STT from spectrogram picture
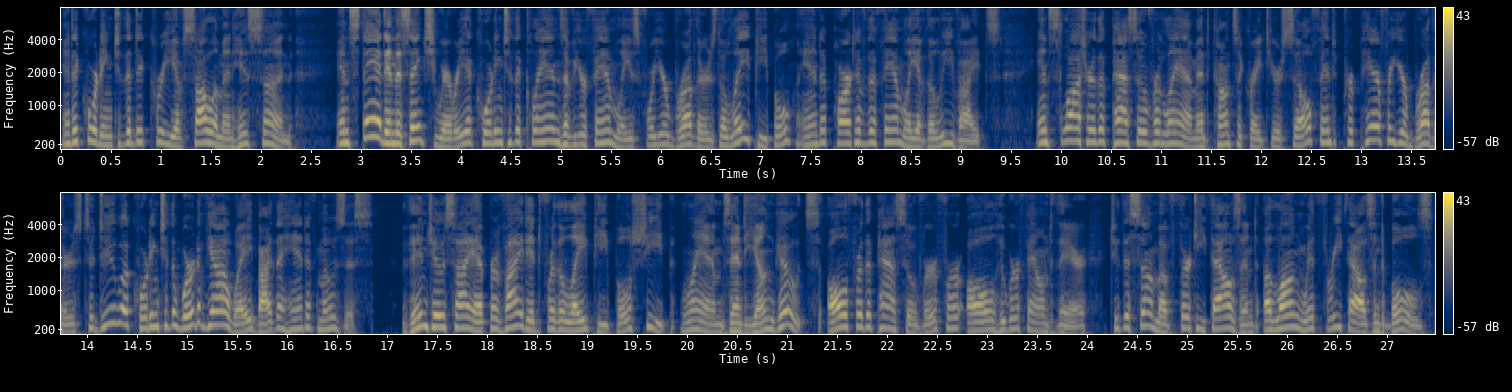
and according to the decree of Solomon his son. And stand in the sanctuary according to the clans of your families for your brothers, the lay people, and a part of the family of the Levites. And slaughter the Passover lamb, and consecrate yourself, and prepare for your brothers to do according to the word of Yahweh by the hand of Moses. Then Josiah provided for the lay people sheep, lambs, and young goats, all for the Passover for all who were found there, to the sum of thirty thousand, along with three thousand bulls.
